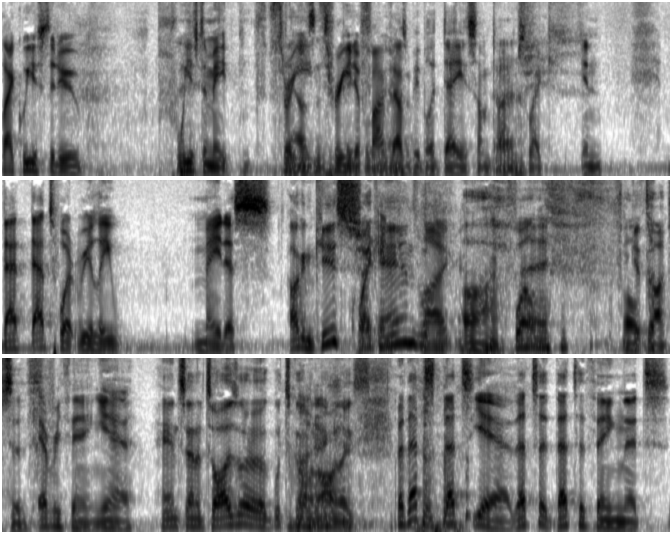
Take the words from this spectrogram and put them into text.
like we used to do, we used to meet three, Thousands of three to five thousand yeah. people a day sometimes. Yeah. Like in that, that's what really made us hug and kiss, shake in- hands, Like, Oh, well all types of. everything. Yeah. Hand sanitizer. Or what's going on? But that's that's yeah that's a that's a thing that's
